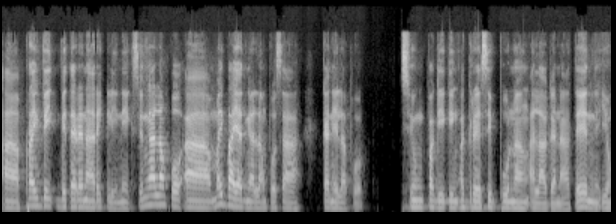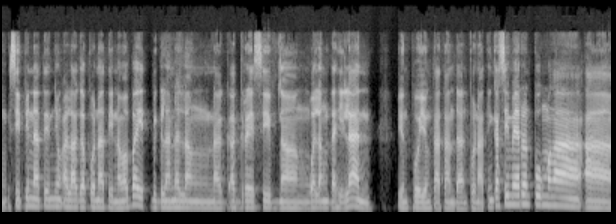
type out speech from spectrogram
ah, private veterinary clinics. Yun nga lang po ah, may bayad nga lang po sa kanila po. Yung pagiging aggressive po ng alaga natin. Yung isipin natin yung alaga po natin na mabait, bigla na lang nag-aggressive ng walang dahilan. Yun po yung tatandaan po natin. Kasi meron pong mga ah,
